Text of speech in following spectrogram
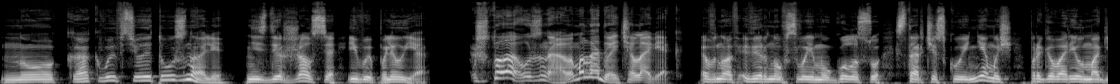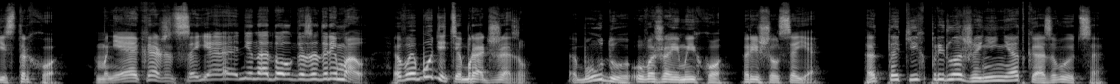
«Но как вы все это узнали?» – не сдержался и выпалил я. «Что узнал, молодой человек?» Вновь вернув своему голосу старческую немощь, проговорил магистр Хо. «Мне кажется, я ненадолго задремал. Вы будете брать жезл?» «Буду, уважаемый Хо», – решился я. От таких предложений не отказываются.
